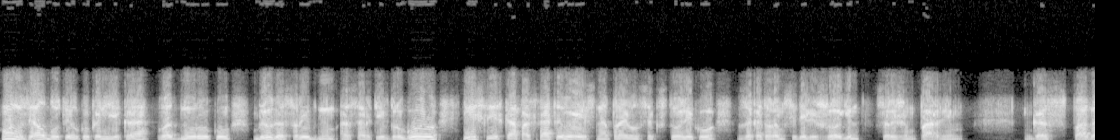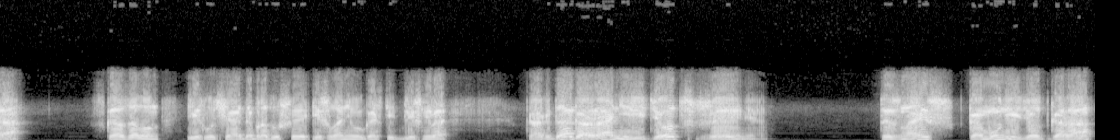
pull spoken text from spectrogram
Он взял бутылку коньяка в одну руку, блюдо с рыбным ассорти в другую и, слегка пошатываясь, направился к столику, за которым сидели Жогин с рыжим парнем. «Господа!» — сказал он, излучая добродушие и желание угостить ближнего. «Когда гора не идет, Женя...» «Ты знаешь, кому не идет гора?»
